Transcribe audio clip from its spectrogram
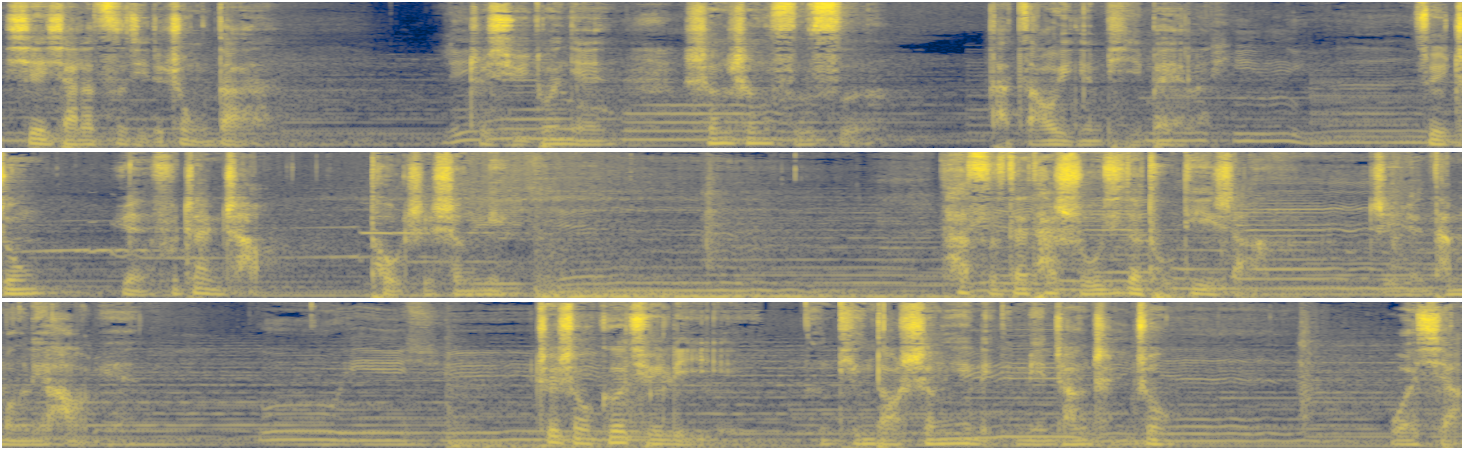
卸下了自己的重担。这许多年生生死死，他早已经疲惫了。最终远赴战场，透支生命。他死在他熟悉的土地上，只愿他梦里好眠。这首歌曲里能听到声音里的绵长沉重。我想，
